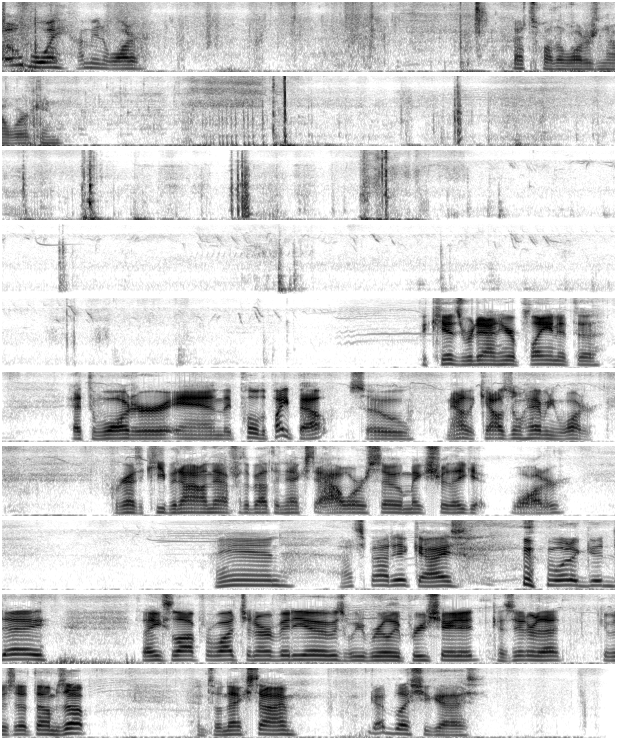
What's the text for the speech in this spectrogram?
Oh boy, I'm in the water. That's why the water's not working. Kids were down here playing at the at the water and they pulled the pipe out. So now the cows don't have any water. We're gonna have to keep an eye on that for about the next hour or so, make sure they get water. And that's about it, guys. what a good day. Thanks a lot for watching our videos. We really appreciate it. Consider that, give us that thumbs up. Until next time, God bless you guys.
